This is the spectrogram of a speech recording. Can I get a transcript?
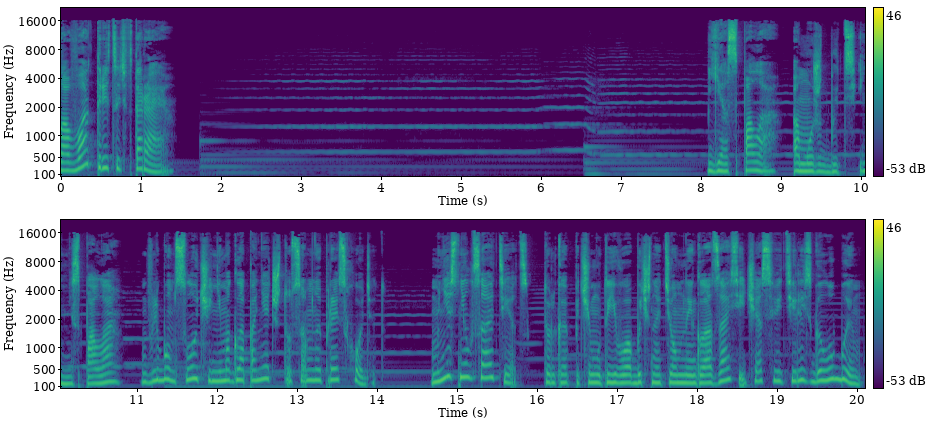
Глава 32. Я спала, а может быть и не спала. В любом случае не могла понять, что со мной происходит. Мне снился отец, только почему-то его обычно темные глаза сейчас светились голубым,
